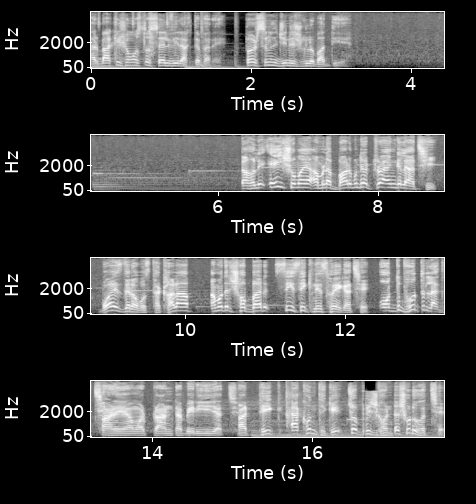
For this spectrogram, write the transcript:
আর বাকি সমস্ত সেলফি রাখতে পারে পার্সোনাল জিনিসগুলো বাদ দিয়ে। তাহলে এই সময় আমরা বারমুডা ট্রায়াঙ্গেলে আছি। বয়েজদের অবস্থা খারাপ আমাদের সববার সি সিকনেস হয়ে গেছে। অদ্ভুত লাগছে। আরে আমার প্রাণটা বেরিয়ে যাচ্ছে। আর ঠিক এখন থেকে চব্বিশ ঘণ্টা শুরু হচ্ছে।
